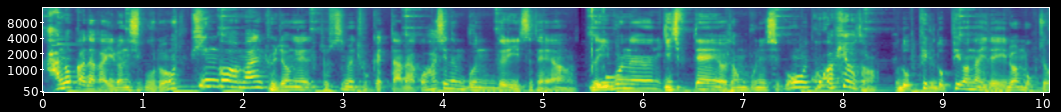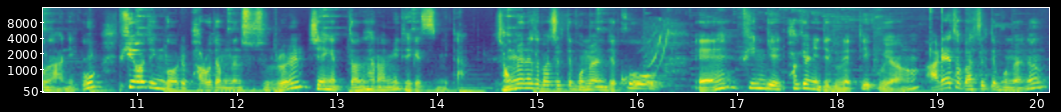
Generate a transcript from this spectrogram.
간혹 가다가 이런 식으로 휜 거만 교정해 줬으면 좋겠다라고 하시는 분들이 있으세요. 그래서 이분은 20대 여성분이시고 코가 휘어서 높이를 높이거나 이제 이런 목적은 아니고 휘어진 거를 바로잡는 수술을 시행했던 사람이 되겠습니다. 정면에서 봤을 때 보면 이제 코에 휜 게 확연히 이제 눈에 띄고요. 아래에서 봤을 때 보면은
